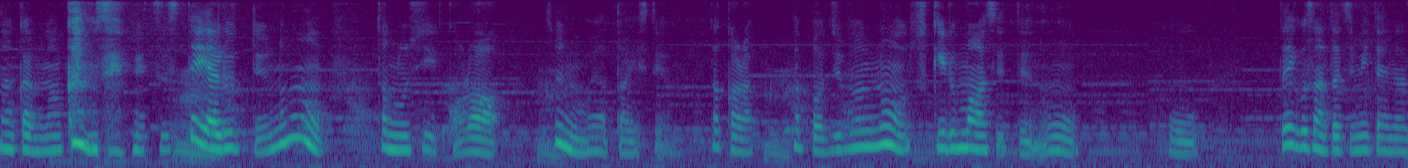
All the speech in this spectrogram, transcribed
何回も何回も選別してやるっていうのも楽しいから、うん。そういうのもやったりしてるだから、うん。やっぱ自分のスキル回しっていうのをこう大悟さんたちみたいな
